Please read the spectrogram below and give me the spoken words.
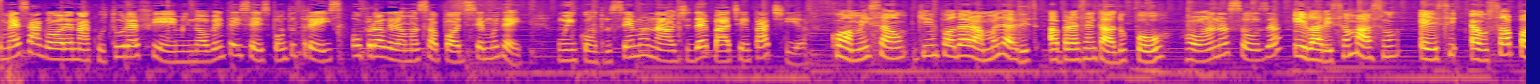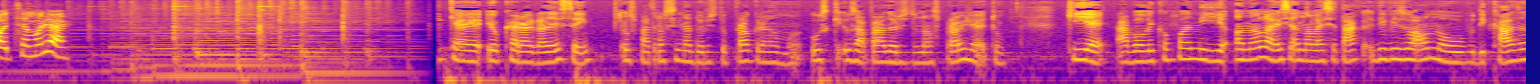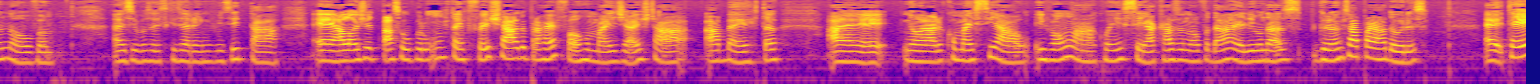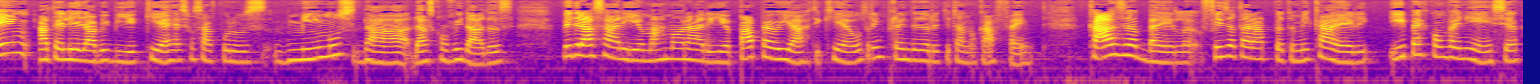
Começa agora na Cultura FM 96.3 o programa Só Pode Ser Mulher, um encontro semanal de debate e empatia. Com a missão de empoderar mulheres, apresentado por Roana Souza e Larissa Máximo, esse é o Só Pode Ser Mulher. Eu quero agradecer os patrocinadores do programa, os, os apoiadores do nosso projeto que é a Bola e Companhia, Ana Lécia. Ana Lécia tá de visual novo, de casa nova. É, se vocês quiserem visitar. É, a loja passou por um tempo fechado para reforma, mas já está aberta é, em horário comercial. E vão lá conhecer a casa nova da Ellie, uma das grandes apoiadoras. É, tem a ateliê da Bibi, que é responsável por os mimos da, das convidadas vidraçaria, marmoraria, papel e arte, que é outra empreendedora que está no café, Casa Bela, fisioterapeuta Micaele, hiperconveniência,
